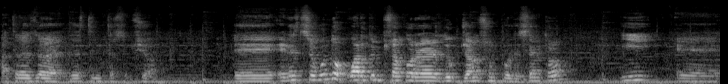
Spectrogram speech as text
a través de, esta intercepción. Eh, en este segundo cuarto empezó a correr Duke Johnson por el centro y eh,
